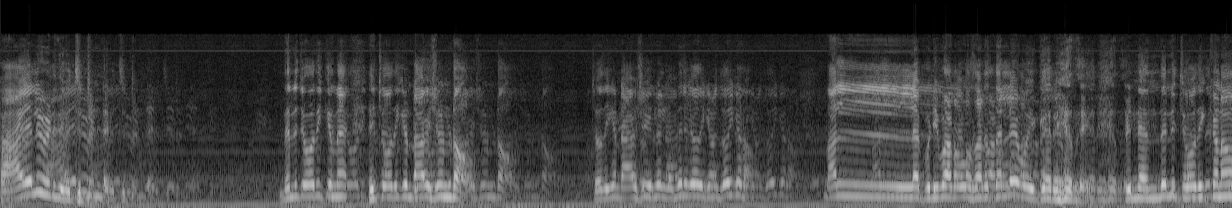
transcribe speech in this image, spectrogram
കായലും എഴുതി വെച്ചിട്ടുണ്ട് വെച്ചിട്ടുണ്ട്. ഇതിന് ചോദിക്കുന്ന? ഈ ചോദിക്കേണ്ട ആവശ്യമുണ്ടോ? ചോദിക്കേണ്ട ആവശ്യമില്ലല്ലോ. എന്തിനു ചോദിക്കണം? ചോദിക്കണോ? നല്ല പിടിപാടുള്ള സ്ഥലത്തല്ലേ പോയി കയറിയത്. പിന്നെ എന്തിനു ചോദിക്കണോ?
